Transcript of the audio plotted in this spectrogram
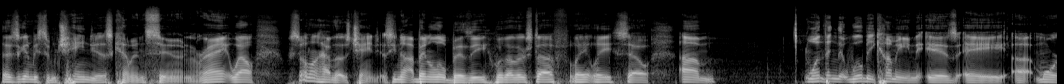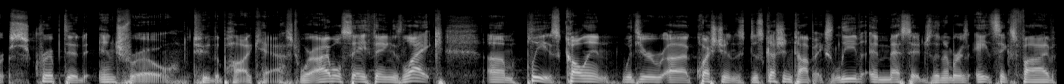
there's going to be some changes coming soon, right? Well, we still don't have those changes. You know, I've been a little busy with other stuff lately, so. Um, one thing that will be coming is a uh, more scripted intro to the podcast where I will say things like, um, please call in with your uh, questions, discussion topics, leave a message. The number is 865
